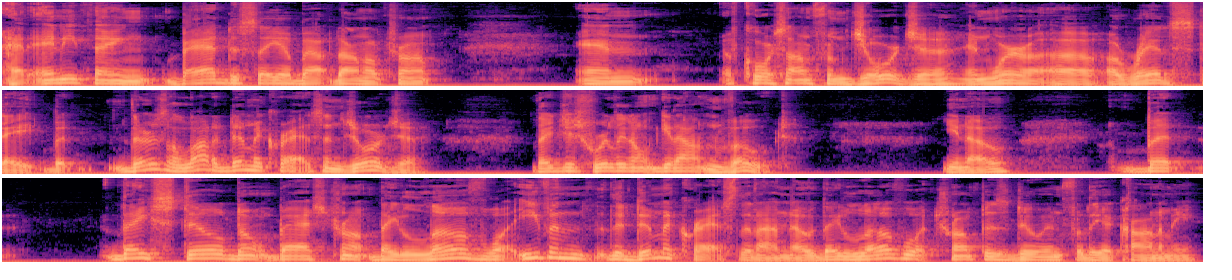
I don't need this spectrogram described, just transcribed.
had anything bad to say about Donald Trump. And of course, I'm from Georgia and we're a, a, red state, but there's a lot of Democrats in Georgia. They just really don't get out and vote, you know. But they still don't bash Trump. They love what, even the Democrats that I know, they love what Trump is doing for the economy.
